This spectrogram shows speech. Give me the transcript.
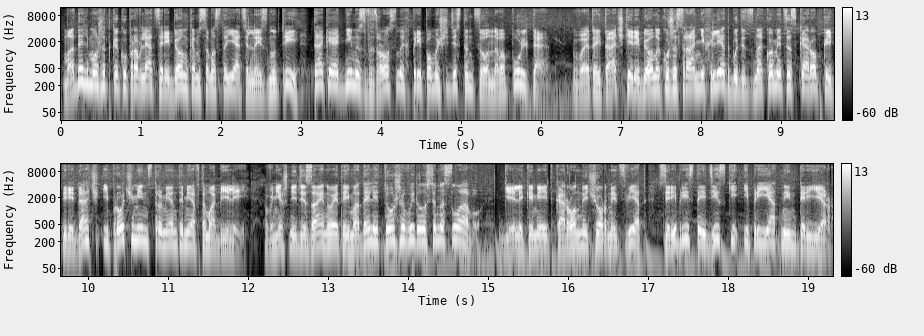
Модель может как управляться ребенком самостоятельно изнутри, так и одним из взрослых при помощи дистанционного пульта. В этой тачке ребенок уже с ранних лет будет знакомиться с коробкой передач и прочими инструментами автомобилей. Внешний дизайн у этой модели тоже выдался на славу. Гелик имеет коронный черный цвет, серебристые диски и приятный интерьер.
